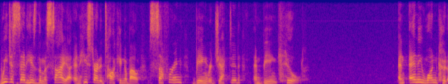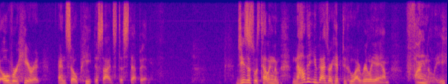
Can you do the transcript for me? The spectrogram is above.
We just said he's the Messiah, and he started talking about suffering, being rejected, and being killed. And anyone could overhear it, and so Pete decides to step in. Jesus was telling them, now that you guys are hip to who I really am, finally,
